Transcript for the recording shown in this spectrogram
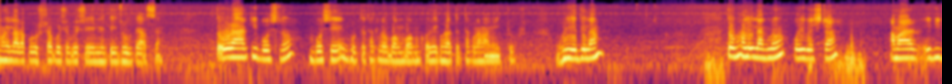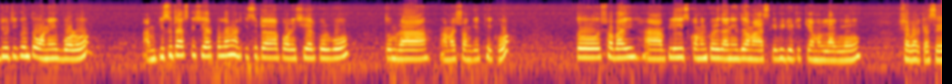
মহিলারা, পুরুষরা বসে বসে এমনিতেই ঝুলতে আছে। তো ওরা আর কি বসল, বসে ঘুরতে থাকল, বং বং করে ঘোরাতে থাকলাম, আমি একটু ঘুরিয়ে দিলাম। তো ভালোই লাগল পরিবেশটা। আমার এই ভিডিওটি কিন্তু অনেক বড়। আমি কিছুটা আজকে শেয়ার করলাম, আর কিছুটা পরে শেয়ার করব। তোমরা আমার সঙ্গে থেকো। তো সবাই প্লিজ কমেন্ট করে জানিয়ে দিও আমার আজকে ভিডিওটি কেমন লাগল সবার কাছে।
